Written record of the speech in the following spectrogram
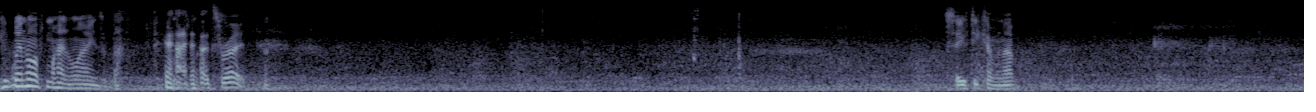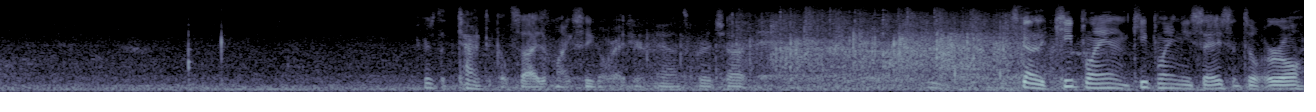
he went off my lines about. Yeah, that's right. Safety coming up. Here's the tactical side of Mike Sigel right here. Yeah, that's a great shot. He's got to keep playing and keep playing these saves until Earl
